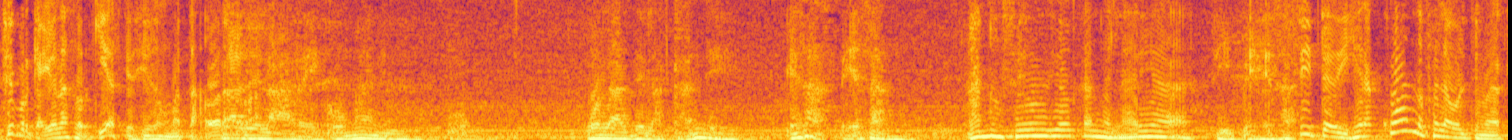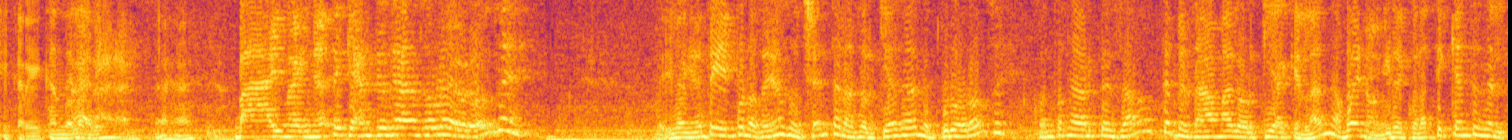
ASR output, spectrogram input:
Sí, porque hay unas horquillas que sí son matadoras. Las de la Recoman. O las de la Cande. Esas pesan. Ah, no sé, yo Candelaria. Sí, pesan. Si te dijera cuándo fue la última vez que cargué Candelaria. Ajá. Va, imagínate que antes eran solo de bronce. Imagínate que por los años 80 las horquillas eran de puro bronce. ¿Cuánto han de haber pensado? Te pensaba más la horquilla que el anda. Bueno, y recuérdate que antes el,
